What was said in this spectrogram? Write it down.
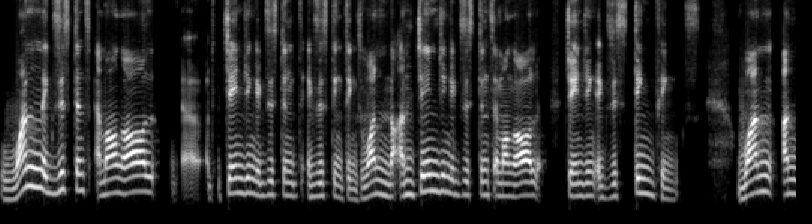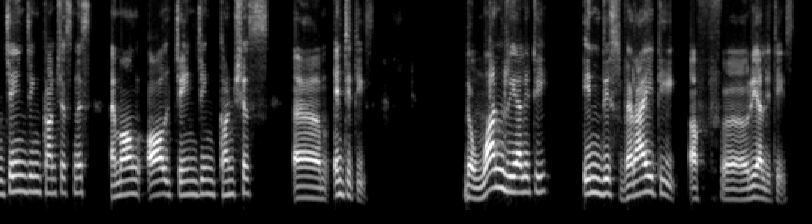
one existence among all uh, changing existent existing things one unchanging existence among all changing existing things one unchanging consciousness among all changing conscious um, entities the one reality in this variety of uh, realities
